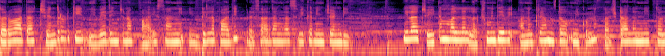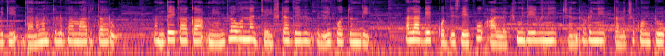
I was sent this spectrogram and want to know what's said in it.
తరువాత చంద్రుడికి నివేదించిన పాయసాన్ని ఇంటిల్లపాది ప్రసాదంగా స్వీకరించండి. ఇలా చేయటం వల్ల లక్ష్మీదేవి అనుగ్రహంతో మీకున్న కష్టాలన్నీ తొలగి ధనవంతులుగా మారుతారు. అంతేకాక మీ ఇంట్లో ఉన్న జ్యేష్ఠాదేవి వెళ్ళిపోతుంది. అలాగే కొద్దిసేపు ఆ లక్ష్మీదేవిని చంద్రుడిని తలుచుకుంటూ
